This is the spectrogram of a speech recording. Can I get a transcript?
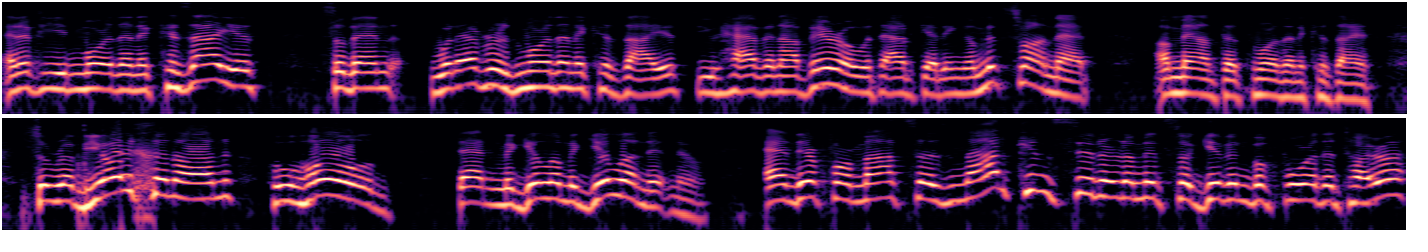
And if you eat more than a kazayas, so then whatever is more than a kazayas, you have an avera without getting a mitzvah on that amount that's more than a kazayas. So Rabbi Yochanan, who holds that Megillah Megillah nitnu, and therefore matzah is not considered a mitzvah given before the Torah,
